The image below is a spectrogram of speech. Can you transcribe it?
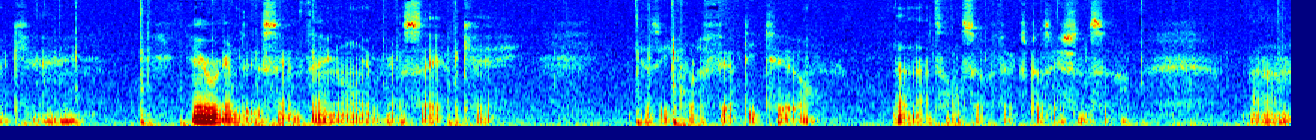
okay. Here we're going to do the same thing, only we're going to say k is equal to 52, then that's also a fixed position. So um,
